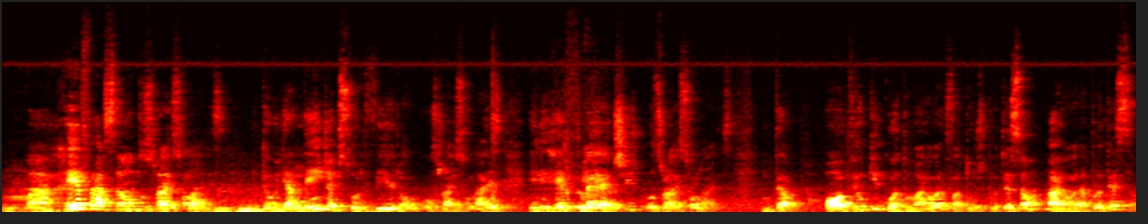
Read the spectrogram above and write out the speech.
uma refração dos raios solares. Uhum. Então, ele além de absorver os raios solares, ele reflete os raios solares. Então, óbvio que quanto maior o fator de proteção, maior a proteção,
